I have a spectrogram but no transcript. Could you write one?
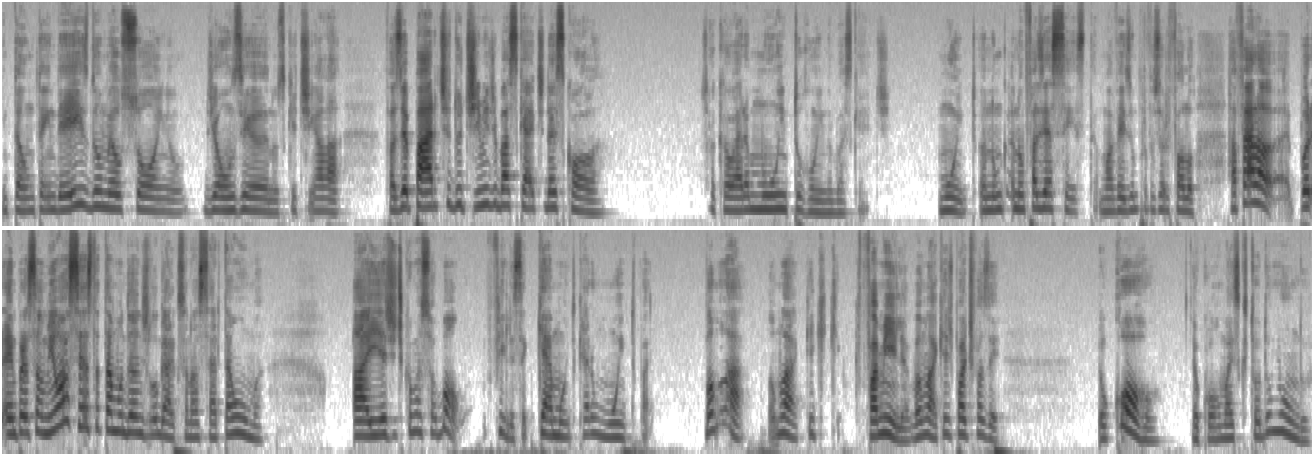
Então, tem desde o meu sonho de 11 anos, que tinha lá, fazer parte do time de basquete da escola. Só que eu era muito ruim no basquete. Muito. Eu não, eu não fazia cesta. Uma vez um professor falou: Rafaela, por a impressão minha, a cesta tá mudando de lugar, que você não acerta uma. Aí a gente começou: bom, filha, você quer muito? Quero muito, pai. Vamos lá, vamos lá. Que, que, que, família, vamos lá, o que a gente pode fazer? Eu corro. Eu corro mais que todo mundo.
